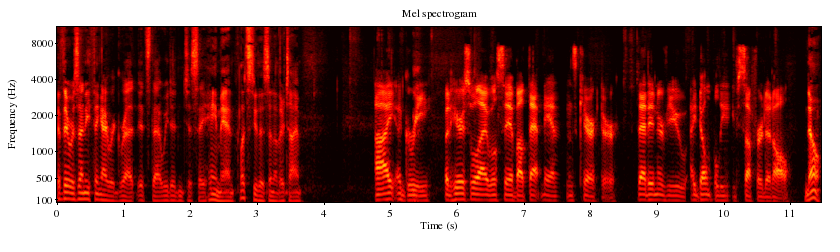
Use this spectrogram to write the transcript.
if there was anything I regret, it's that we didn't just say, "Hey, man, let's do this another time." I agree, but here's what I will say about that man's character. That interview, I don't believe suffered at all. No,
